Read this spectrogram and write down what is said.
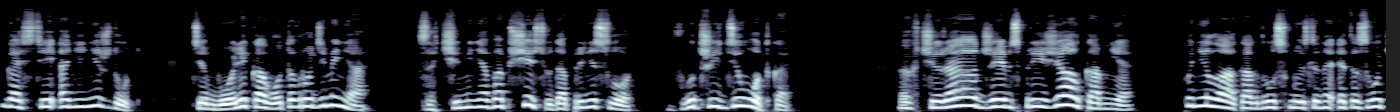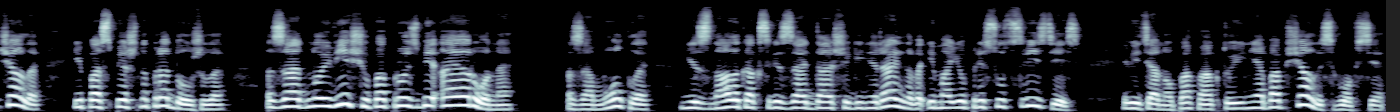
гостей они не ждут, тем более кого-то вроде меня. Зачем меня вообще сюда принесло? Вот же идиотка!» «Вчера Джеймс приезжал ко мне», Поняла, как двусмысленно это звучало, и поспешно продолжила. За одной вещью по просьбе Аэрона. Замолкла, не знала, как связать дальше генерального и мое присутствие здесь, ведь оно по факту и не обобщалось вовсе.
